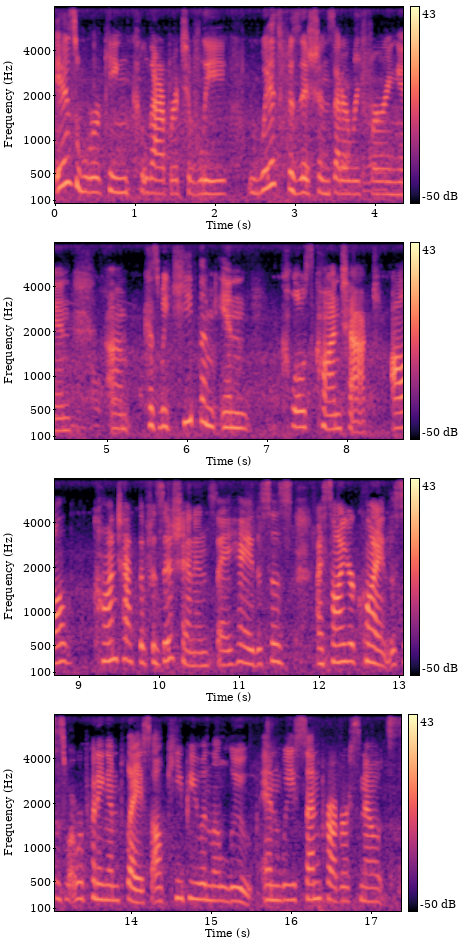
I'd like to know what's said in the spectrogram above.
is working collaboratively with physicians that are referring in because um, we keep them in close contact. All contact the physician and say, hey, this is, I saw your client, this is what we're putting in place, I'll keep you in the loop. And we send progress notes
